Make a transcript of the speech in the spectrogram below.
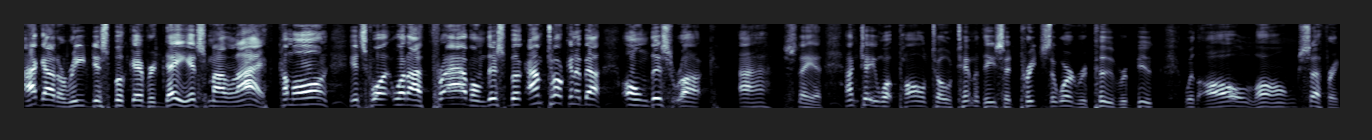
I got to read this book every day. It's my life. Come on. It's what, what I thrive on this book. I'm talking about on this rock I stand. I tell you what Paul told Timothy. He said, Preach the word, reprove, rebuke with all long suffering.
